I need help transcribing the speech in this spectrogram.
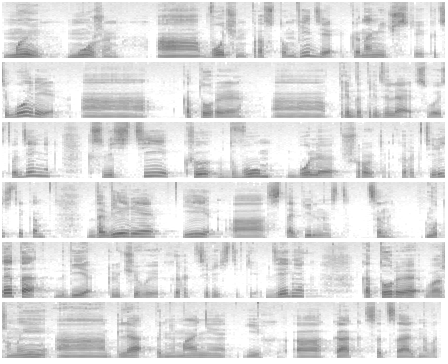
мы можем а, в очень простом виде экономические категории, а, которые а, предопределяют свойства денег, свести к двум более широким характеристикам — доверие и а, стабильность цены. Вот это две ключевые характеристики денег, которые важны а, для понимания их а, как социального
